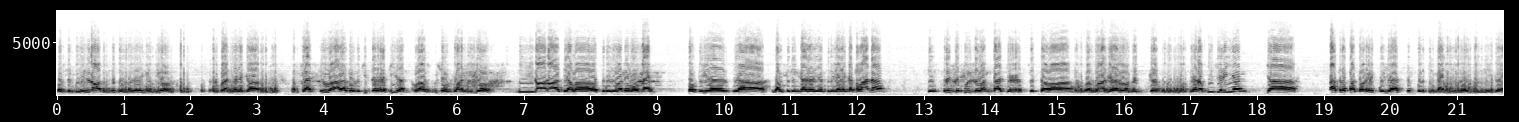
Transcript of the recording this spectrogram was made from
podria donar la tercera divisió. Reconec també que en Flash, a vegades els equips es retiren, a vegades puja el quart millor, i no, no ha de tirar la, la tovalló ni molt menys. Els dies ja, ja ho tenim gairebé en primera catalana, tens 13 punts d'avantatge respecte a la, la zona que, que, que ja no pujarien, ja ha atrapat el Ripollat, fent partit menys, tot, vull dir que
